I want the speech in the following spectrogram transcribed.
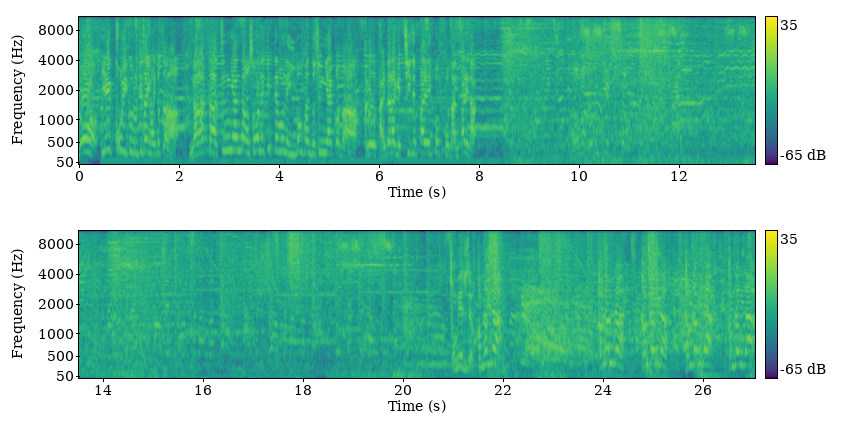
너 1코 있고 그렇게 사기 많이 쳤잖아. 난 아까 승리한다고 선언했기 때문에 이번 판도 승리할 거다. 그러고 달달하게 치즈 빨리 뽑고 난 빨리 나. 정리해주세요. 감사합니다! 감사합니다! 감사합니다! 감사합니다! 감사합니다!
